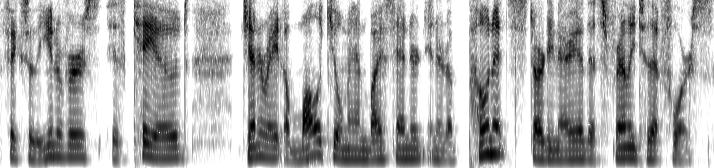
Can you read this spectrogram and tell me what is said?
Fixer of the Universe is KO'd. Generate a Molecule Man bystander in an opponent's starting area that's friendly to that force.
